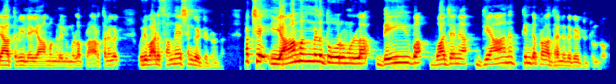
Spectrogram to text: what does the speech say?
രാത്രിയിലെ യാമങ്ങളിലുമുള്ള പ്രാർത്ഥനകൾ ഒരുപാട് സന്ദേശം കേട്ടിട്ടുണ്ട്. പക്ഷെ യാമങ്ങൾ തോറുമുള്ള ദൈവ വചന ധ്യാനത്തിന്റെ പ്രാധാന്യത കേട്ടിട്ടുണ്ടോ?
